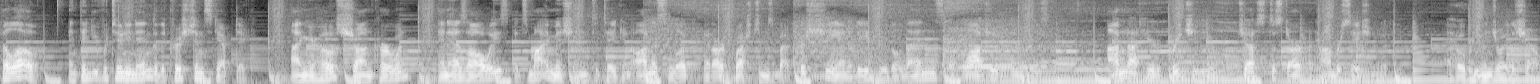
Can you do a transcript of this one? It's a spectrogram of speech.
Hello, and thank you for tuning in to The Christian Skeptic. I'm your host, Sean Kerwin, and as always, it's my mission to take an honest look at our questions about Christianity through the lens of logic and reason. I'm not here to preach at you, just to start a conversation with you. I hope you enjoy the show.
